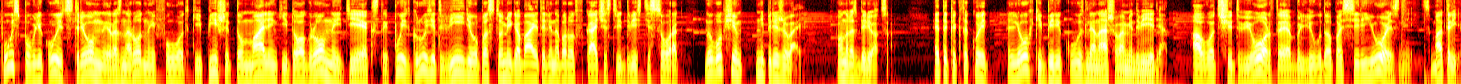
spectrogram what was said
Пусть публикует стрёмные разнородные фотки, пишет то маленькие, то огромные тексты, пусть грузит видео по 100 мегабайт или наоборот в качестве 240. Ну, в общем, не переживай, он разберется. Это как такой легкий перекус для нашего медведя. А вот четвертое блюдо посерьезней. Смотри,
